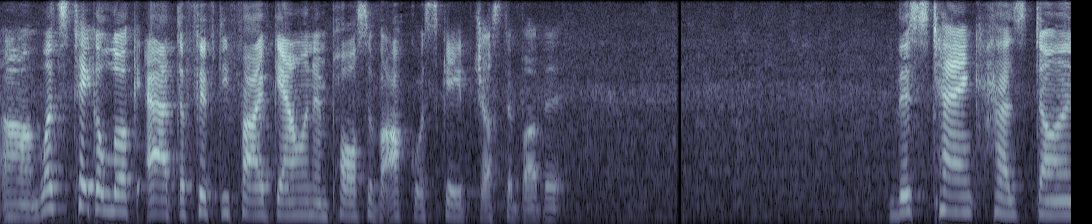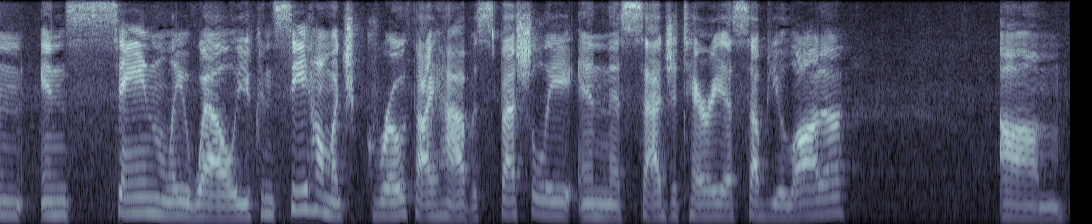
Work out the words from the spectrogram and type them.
Um, let's take a look at the 55 gallon impulsive aquascape just above it. This tank has done insanely well. You can see how much growth I have, especially in this Sagittaria subulata. Um,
